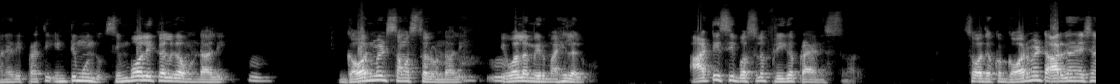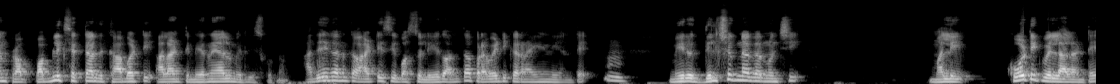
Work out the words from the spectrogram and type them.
అనేది ప్రతి ఇంటి ముందు సింబాలికల్గా ఉండాలి. గవర్నమెంట్ సంస్థలు ఉండాలి. ఇవాళ మీరు మహిళలు ఆర్టీసీ బస్సులో ఫ్రీగా ప్రయాణిస్తున్నారు. సో అది ఒక గవర్నమెంట్ ఆర్గనైజేషన్ పబ్లిక్ సెక్టర్ది కాబట్టి అలాంటి నిర్ణయాలు మీరు తీసుకుంటున్నారు. అదే కనుక ఆర్టీసీ బస్సు లేదు అంతా ప్రైవేటీకరణ అయింది అంటే. మీరు దిల్సుఖ్ నగర్ నుంచి మళ్ళీ కోటికి వెళ్ళాలంటే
